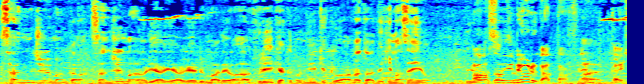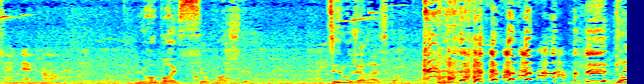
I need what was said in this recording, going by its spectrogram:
30万かな？30万売り上げ上げるまではフリー客と入客はあなたはできませんよって言わあれたんですよ。そういうルールがあったんですね、はい。会社にね、やばいっすよマジで。ゼロじゃないですか。う んどう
